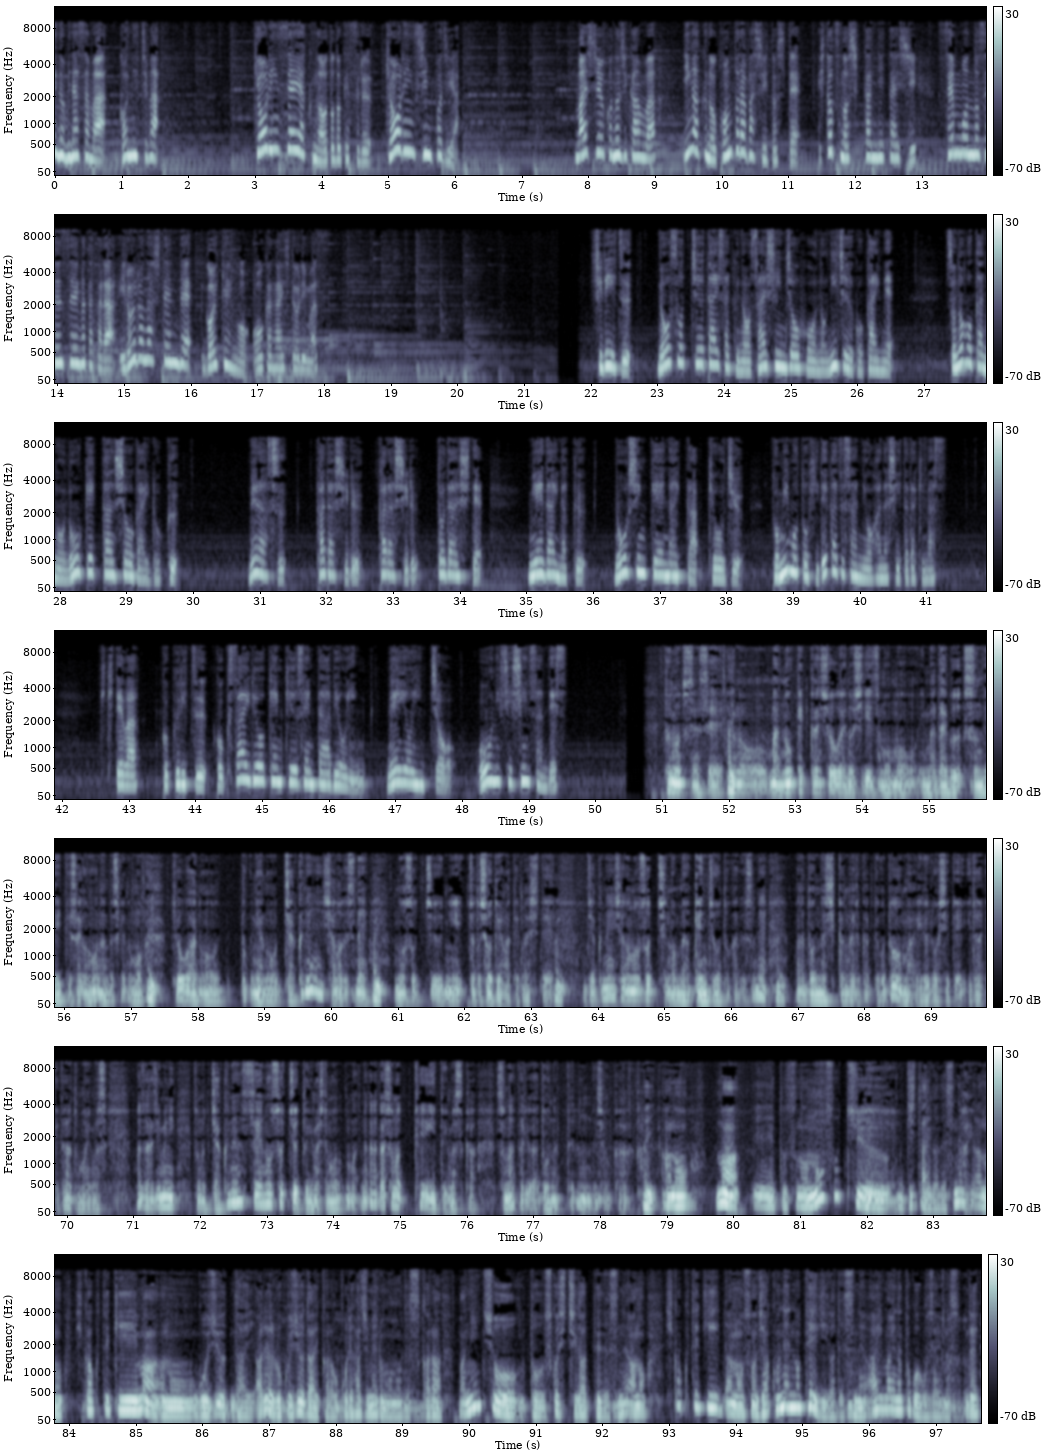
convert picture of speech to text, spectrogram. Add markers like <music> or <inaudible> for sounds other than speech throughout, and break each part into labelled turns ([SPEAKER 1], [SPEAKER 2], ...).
[SPEAKER 1] 医の皆様こんにちは。恐林製薬がお届けする恐林シンポジア。毎週この時間は医学のコントラバシーとして一つの疾患に対し専門の先生方からいろいろな視点でご意見をお伺いしております。
[SPEAKER 2] シリーズ脳卒中対策の最新情報の25回目。その他の脳血管障害6メラス、カダシル、カラシルと題して三重大学脳神経内科教授富本秀和さんにお話しいただきます。聞き手は国立国際医療研究センター病院名誉院長大西晋さんです。
[SPEAKER 3] 富本先生、はい、あのまあ、脳血管障害のシリーズももう今だいぶ進んでいって最後の方なんですけども、はい、今日はあの特にあの若年者のですね、はい、脳卒中にちょっと焦点を当てまして、はい、若年者の脳卒中のまあ現状とかですね、はい、まあ、どんな疾患があるかということをまあいろいろ教えていただけたらと思います。まずはじめにその若年性脳卒中と言いましても、まあ、なかなかその定義といいますかそのあたりはどうなってるんでしょうか？
[SPEAKER 4] はいあのまあ、えっ、ー、と、その脳卒中自体がですね、えーはい、あの、比較的、まあ、あの、50代、あるいは60代から起こり始めるものですから、うん、まあ、認知症と少し違ってですね、うん、あの、比較的、あの、その若年の定義がですね、うん、曖昧なところがございます。で、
